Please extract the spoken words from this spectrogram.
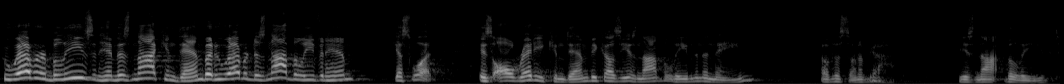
Whoever believes in him is not condemned, but whoever does not believe in him, guess what? Is already condemned because he has not believed in the name of the Son of God. He has not believed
